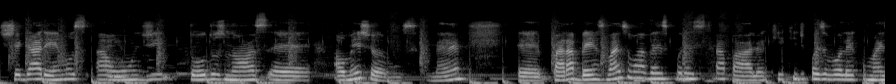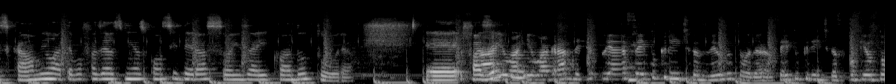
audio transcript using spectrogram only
chegaremos aonde Isso. todos nós é, almejamos, né? É, parabéns mais uma vez por esse trabalho aqui, que depois eu vou ler com mais calma e eu até vou fazer as minhas considerações aí com a doutora. É, fazendo... ah, eu, eu, agradeço e aceito críticas, viu, doutora? Aceito críticas, porque eu tô,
